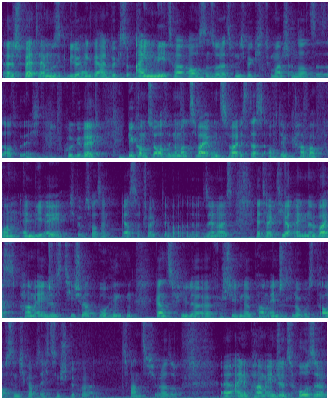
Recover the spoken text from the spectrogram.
Äh, später im Musikvideo hängt er halt wirklich so ein Meter raus und so, das finde ich wirklich too much. Ansonsten ist das Outfit echt cool gewählt. Wir kommen zu Outfit Nummer 2 und zwar ist das auf dem Cover von NBA. Ich glaube, es war sein erster Track, der war äh, sehr nice. Er trägt hier ein äh, weißes Palm Angels T-Shirt, wo hinten ganz viele äh, verschiedene Palm Angels Logos drauf sind. Ich glaube 16 Stück oder 20 oder so. Äh, eine Palm Angels Hose.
